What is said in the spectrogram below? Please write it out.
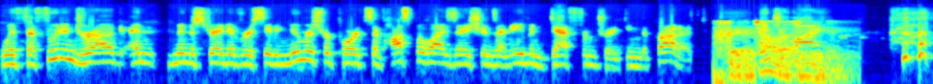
with the Food and Drug Administrative receiving numerous reports of hospitalizations and even death from drinking the product. In July,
